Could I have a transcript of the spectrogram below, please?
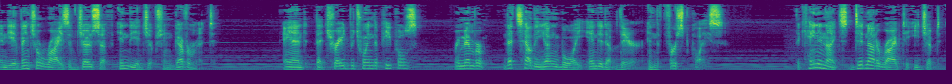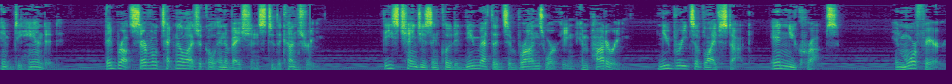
and the eventual rise of Joseph in the Egyptian government. And that trade between the peoples? Remember, that's how the young boy ended up there in the first place. The Canaanites did not arrive to Egypt empty handed. They brought several technological innovations to the country, these changes included new methods of bronze working and pottery, new breeds of livestock, and new crops. In warfare,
